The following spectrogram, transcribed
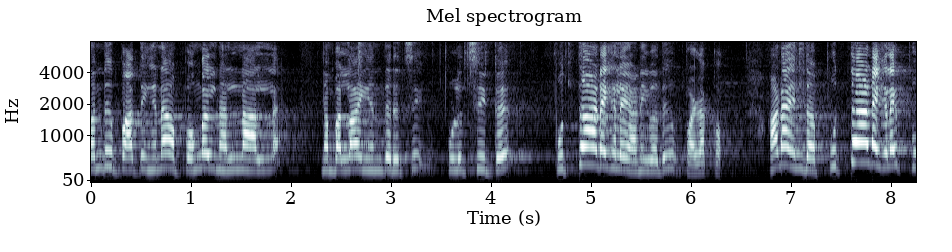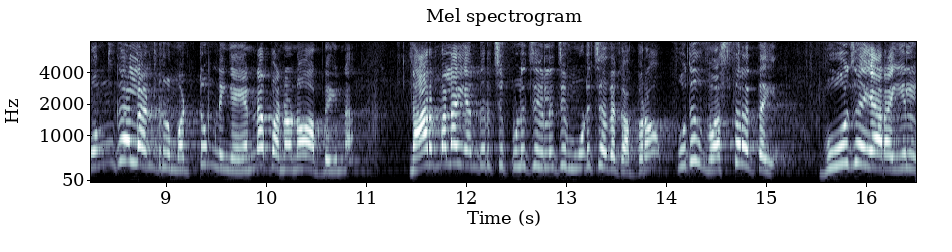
வந்து பார்த்திங்கன்னா பொங்கல் நல்நாளில் நம்மெல்லாம் எந்திரிச்சு குளிச்சுட்டு புத்தாடைகளை அணிவது பழக்கம். ஆனால் இந்த புத்தாடைகளை பொங்கல் அன்று மட்டும் நீங்கள் என்ன பண்ணணும் அப்படின்னா நார்மலாக எந்திரிச்சு குளிச்சு கிழிச்சு முடிச்சதுக்கப்புறம் புது வஸ்திரத்தை பூஜை அறையில்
